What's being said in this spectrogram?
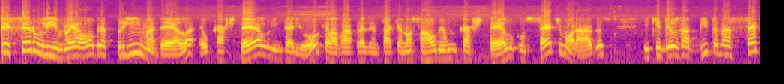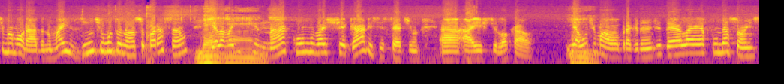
terceiro livro é a obra-prima dela, é o Castelo Interior, que ela vai apresentar que a nossa alma é um castelo com sete moradas e que Deus habita na sétima morada, no mais íntimo do nosso coração. Verdade. E ela vai ensinar como vai chegar nesse sétimo a, a este local. E hum. a última obra grande dela é Fundações,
